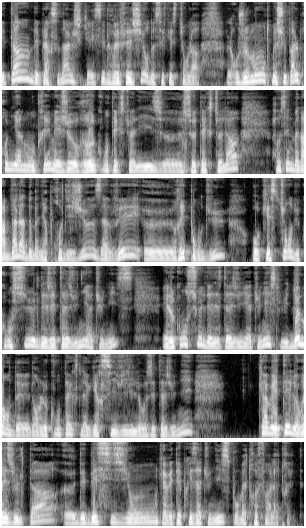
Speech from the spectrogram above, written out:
est un des personnages qui a essayé de réfléchir de ces questions-là. Alors je montre, mais je suis pas le premier à le montrer, mais je recontextualise euh, ce texte-là. Hossein Ben Abdallah, de manière prodigieuse, avait euh, répondu aux questions du consul des États-Unis à Tunis. Et le consul des États-Unis à Tunis lui demandait, dans le contexte de la guerre civile aux États-Unis, qu'avait été le résultat euh, des décisions qui avaient été prises à Tunis pour mettre fin à la traite.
